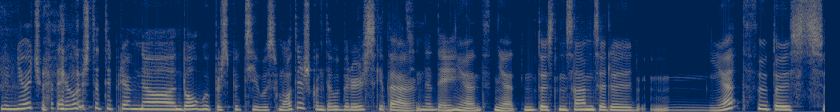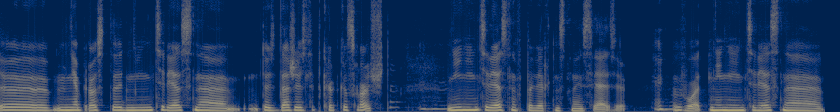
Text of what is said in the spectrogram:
Но мне очень понравилось, что ты прям на долгую перспективу смотришь, когда выбираешь Да, на дейт. Нет, нет. Ну, то есть, на самом деле, нет. Ну, То есть, э, мне просто неинтересно, то есть, даже если это краткосрочно, мне неинтересно в поверхностные связи. Вот, мне неинтересно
